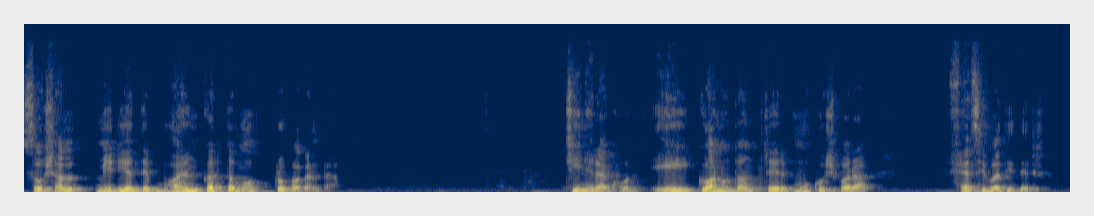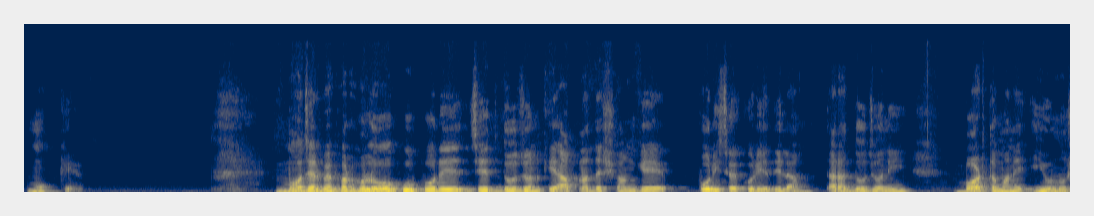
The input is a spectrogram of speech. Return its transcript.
সোশ্যাল মিডিয়াতে ভয়ঙ্করতম প্রপাগান্ডা। চিনে রাখুন, এই গণতন্ত্রের মুখোশ পরা ফ্যাসিবাদীদের মুখকে। মজার ব্যাপার হলো, উপরে যে দুজনকে আপনাদের সঙ্গে পরিচয় করিয়ে দিলাম, তারা দুজনই বর্তমানে ইউনুস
